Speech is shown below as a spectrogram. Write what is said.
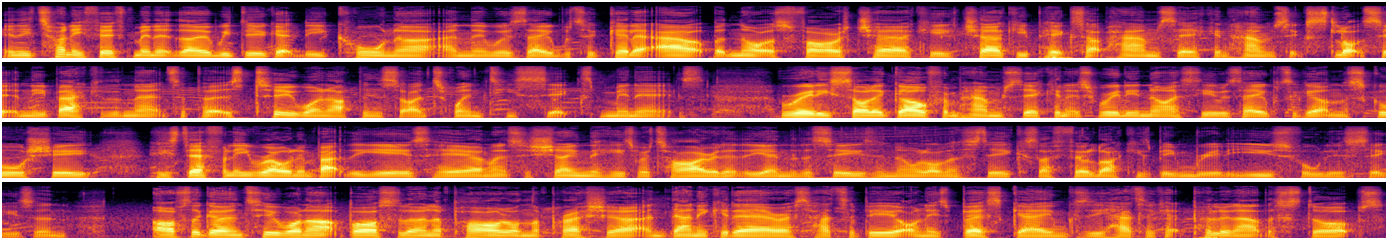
In the 25th minute, though, we do get the corner, and they was able to get it out, but not as far as Cherki. Cherki picks up Hamsik, and Hamsik slots it in the back of the net to put us 2-1 up inside 26 minutes. Really solid goal from Hamsik, and it's really nice he was able to get on the score sheet. He's definitely rolling back the years here, and it's a shame that he's retiring at the end of the season, in all honesty, because I feel like he's been really useful this season. After going 2-1 up, Barcelona piled on the pressure and Dani Cadaras had to be on his best game because he had to keep pulling out the stops,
